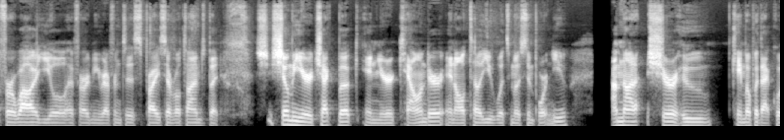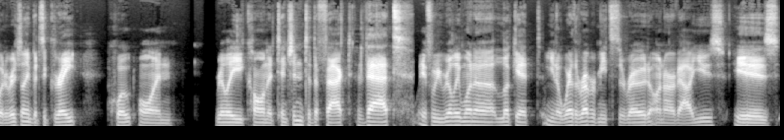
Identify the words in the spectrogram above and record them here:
for a while, you'll have heard me reference this probably several times. But sh- show me your checkbook and your calendar, and I'll tell you what's most important to you. I'm not sure who came up with that quote originally, but it's a great quote on really calling attention to the fact that if we really want to look at you know where the rubber meets the road on our values is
